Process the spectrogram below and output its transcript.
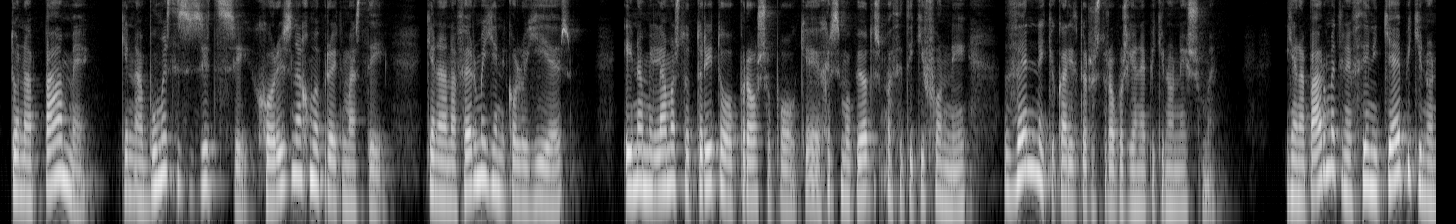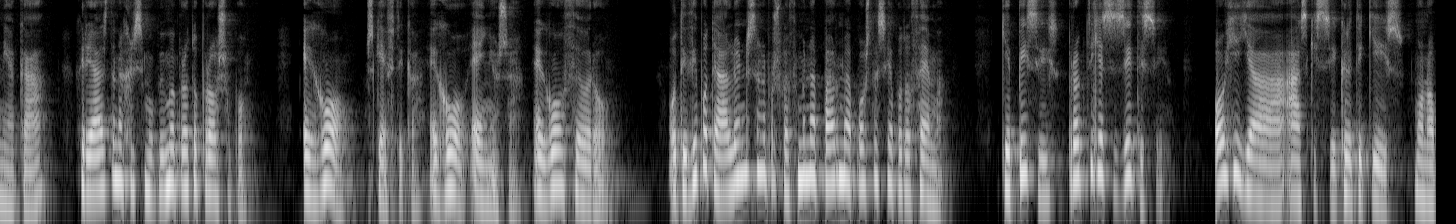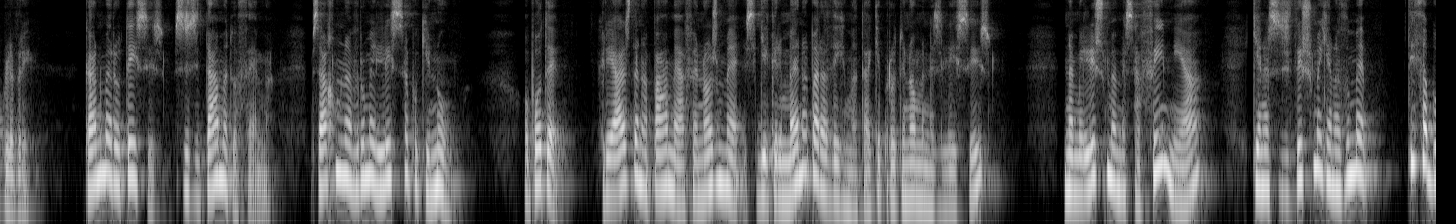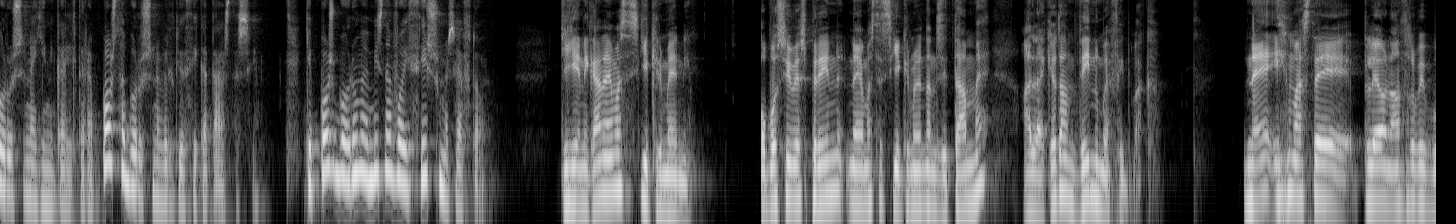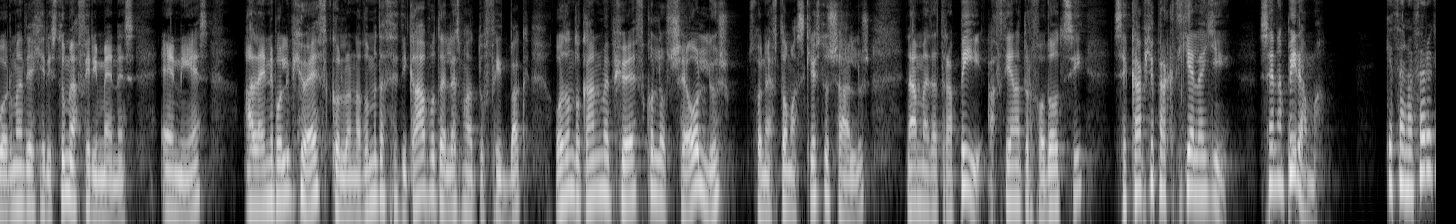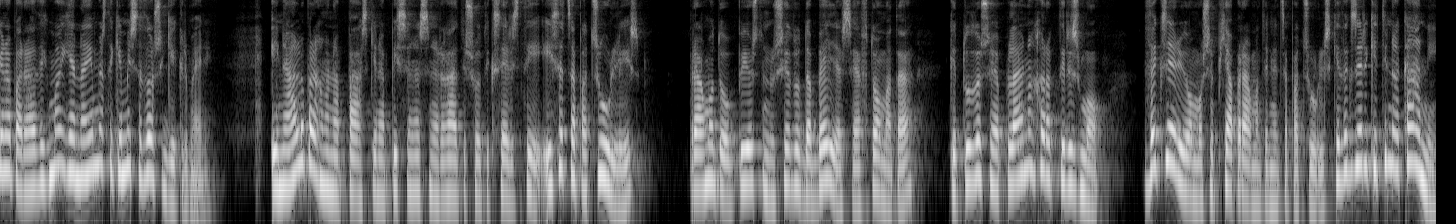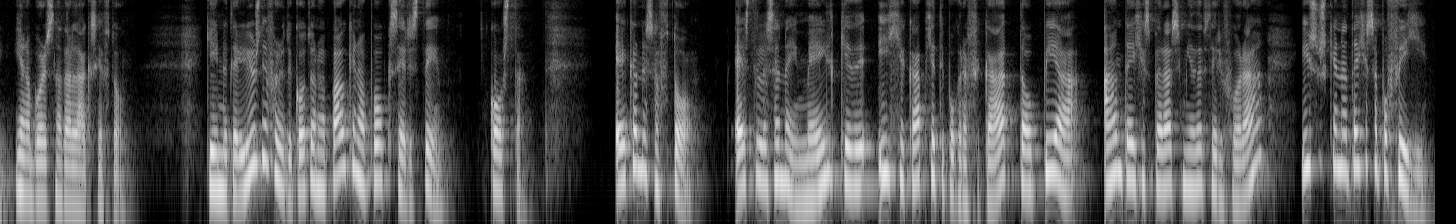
Το να πάμε και να μπούμε στη συζήτηση χωρίς να έχουμε προετοιμαστεί και να αναφέρουμε γενικολογίες ή να μιλάμε στο τρίτο πρόσωπο και χρησιμοποιώντας παθητική φωνή, δεν είναι και ο καλύτερος τρόπος για να επικοινωνήσουμε. Για να πάρουμε την ευθύνη και επικοινωνιακά, χρειάζεται να χρησιμοποιούμε πρώτο πρόσωπο. Εγώ σκέφτηκα, εγώ ένιωσα, εγώ θεωρώ. Οτιδήποτε άλλο είναι σαν να προσπαθούμε να πάρουμε απόσταση από το θέμα. Και επίσης πρόκειται για συζήτηση. Όχι για άσκηση κριτικής μονόπλευρη. Κάνουμε ερωτήσεις, συζητάμε το θέμα. Ψάχνουμε να βρούμε λύσεις από κοινού. Οπότε, χρειάζεται να πάμε αφενός με συγκεκριμένα παραδείγματα και προτινόμενες λύσεις, να μιλήσουμε με σαφήνεια και να συζητήσουμε για να δούμε τι θα μπορούσε να γίνει καλύτερα, πώς θα μπορούσε να βελτιωθεί η κατάσταση και πώς μπορούμε εμείς να βοηθήσουμε σε αυτό. Και γενικά να είμαστε συγκεκριμένοι. Όπως είπες πριν, να είμαστε συγκεκριμένοι όταν ζητάμε, αλλά και όταν δίνουμε feedback. Ναι, είμαστε πλέον άνθρωποι που μπορούμε να διαχειριστούμε αφηρημένες έννοιες, αλλά είναι πολύ πιο εύκολο να δούμε τα θετικά αποτελέσματα του feedback όταν το κάνουμε πιο εύκολο σε όλους, στον εαυτό μας και στους άλλους, να μετατραπεί αυτή η ανατροφοδότηση σε κάποια πρακτική αλλαγή, σε ένα πείραμα. Και θα αναφέρω και ένα παράδειγμα για να είμαστε κι εμείς εδώ συγκεκριμένοι. Είναι άλλο πράγμα να πας και να πεις σε ένα συνεργάτη σου ότι ξέρεις τι, είσαι τσαπατσούλης, πράγμα το οποίο στην ουσία τον ταμπέλιασε αυτόματα και του έδωσε απλά έναν χαρακτηρισμό. Δεν ξέρει όμως σε ποια πράγματα είναι τσαπατσούλης και δεν ξέρει και τι να κάνει για να μπορέσει να τα αλλάξει αυτό. Και είναι τελείως διαφορετικό το να πάω και να πω, ξέρεις τι, Κώστα, έκανες αυτό. Έστειλες ένα email και είχε κάποια τυπογραφικά τα οποία, αν τα είχες περάσει μια δεύτερη φορά, ίσως και να τα έχει αποφύγει.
